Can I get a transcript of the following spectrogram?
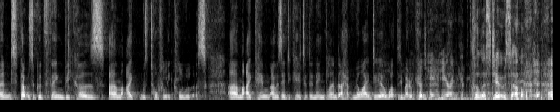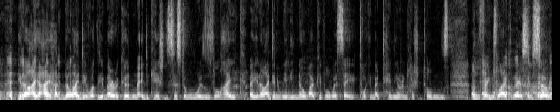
and that was a good thing because um, I was totally clueless. Um, I came, I was educated in England. I had no idea what the American... You came here and you could be clueless too, so... you know, I, I, had no idea what the American education system was like. Uh, you know, I didn't really know why people were, say, talking about tenure in hushed tones and things like this. So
